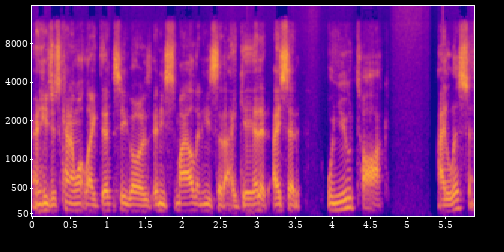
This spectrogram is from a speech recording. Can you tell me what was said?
And he just kind of went like this. He goes, and he smiled and he said, I get it. I said, When you talk, I listen.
